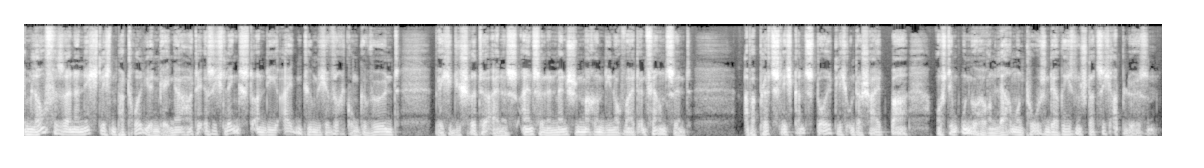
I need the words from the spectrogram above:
Im Laufe seiner nächtlichen Patrouillengänge hatte er sich längst an die eigentümliche Wirkung gewöhnt, welche die Schritte eines einzelnen Menschen machen, die noch weit entfernt sind, aber plötzlich ganz deutlich unterscheidbar aus dem ungeheuren Lärm und Tosen der Riesenstadt sich ablösen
